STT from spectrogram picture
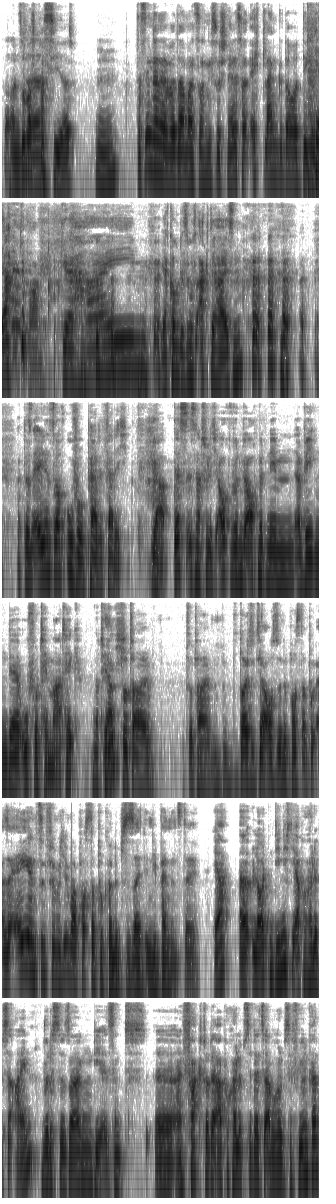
Und, Sowas äh, passiert. mhm. Das Internet war damals noch nicht so schnell. Es hat echt lang gedauert, Dinge Ja. zu übertragen. Geheim. ja, komm, das muss Akte heißen. Da sind Aliens drauf, UFO, fertig. Ja, das ist natürlich auch, würden wir auch mitnehmen wegen der UFO-Thematik. Ja, Natürlich. total. Total. Bedeutet ja auch so eine Postapokalypse. Also Aliens sind für mich immer Postapokalypse seit Independence Day. Ja, äh, läuten die nicht die Apokalypse ein? Würdest du sagen, die sind äh, ein Faktor der Apokalypse, der zur Apokalypse führen kann?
